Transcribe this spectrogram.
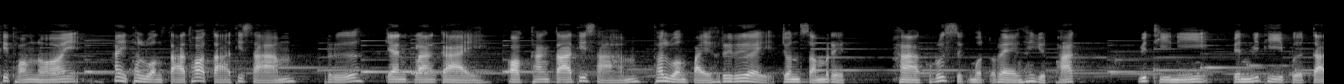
ที่ท้องน้อย ให้ทะลวงตาท่อตาที่สามหรือแกนกลางกาย ออกทางตาที่สามถ้าลวงไปเรื่อยๆ จนสำเร็จ หากรู้สึกหมดแรงให้หยุดพัก วิธีนี้เป็นวิธีเปิดตา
